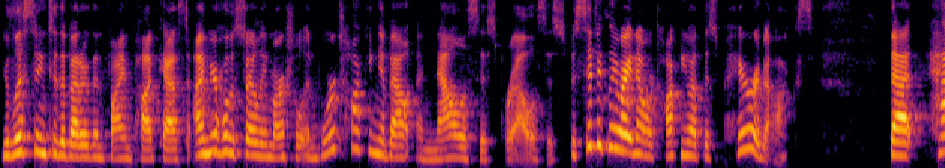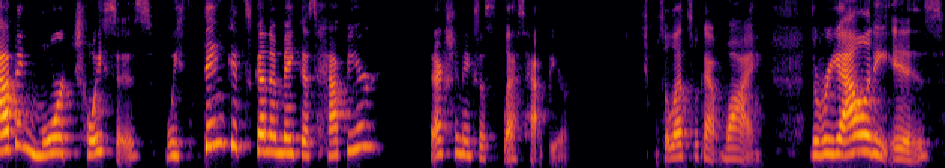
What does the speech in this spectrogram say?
You're listening to the Better Than Fine podcast. I'm your host, Darlene Marshall, and we're talking about analysis paralysis. Specifically, right now, we're talking about this paradox that having more choices, we think it's going to make us happier. It actually makes us less happier. So let's look at why. The reality is,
